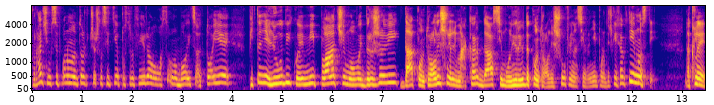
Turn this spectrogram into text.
Vraćamo se ponovno na to što si ti apostrofirao, osnovno bojica, a to je pitanje ljudi koje mi plaćamo ovoj državi da kontrolišu ili makar da simuliraju da kontrolišu finansiranje političkih aktivnosti. Dakle,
